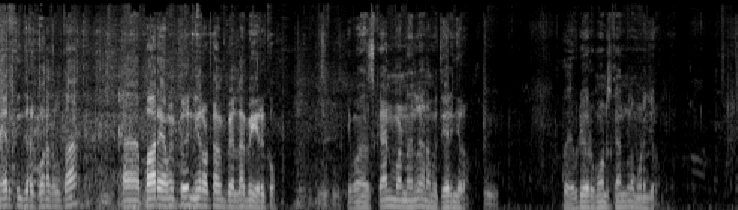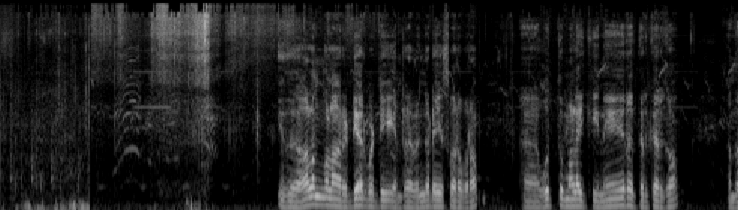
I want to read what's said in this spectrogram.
மேற்குங்கிற கோணத்தில் தான் பாறை அமைப்பு நீரோட்ட அமைப்பு எல்லாமே இருக்கும். இப்போ ஸ்கேன் பண்ணதில் நம்ம தெரிஞ்சிடும் இப்போ எப்படி ஒரு மூணு ஸ்கேனில் முடிஞ்சிடும் இது ஆலங்குளம் ரெட்டியார்பட்டி என்ற வெங்கடேஸ்வரபுரம் அஹ், ஊத்துமலைக்கு நேராக தெற்க இருக்கும் அந்த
